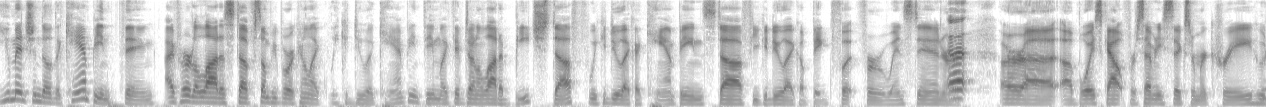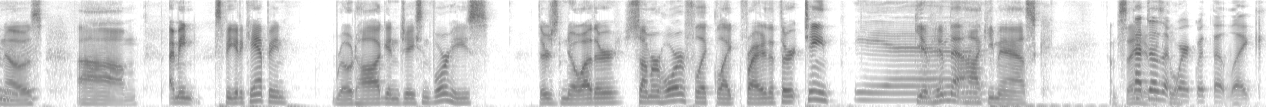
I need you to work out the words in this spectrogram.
You mentioned though the camping thing. I've heard a lot of stuff. Some people are kind of like, we could do a camping theme. Like they've done a lot of beach stuff. We could do like a camping stuff. You could do like a Bigfoot for Winston or Uh. or uh, a Boy Scout for 76 or McCree. Mm-hmm. Who knows? Um, I mean, speaking of camping, Roadhog and Jason Voorhees. There's no other summer horror flick like Friday the 13th. Yeah. Give him that hockey mask. I'm saying That doesn't cool. work with the like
